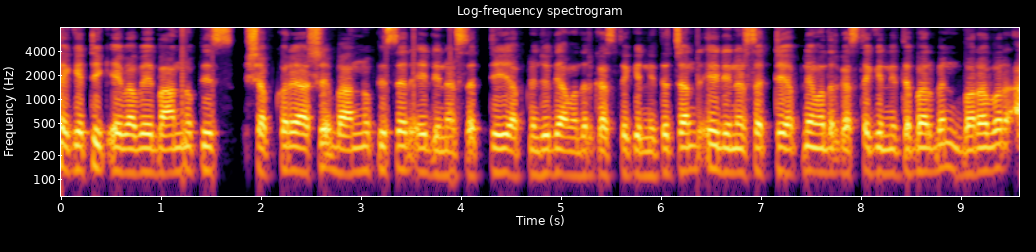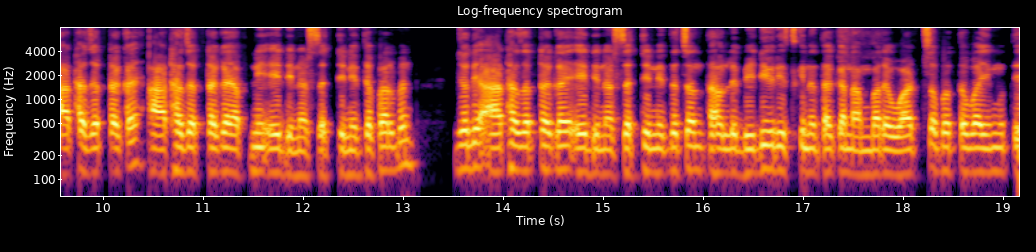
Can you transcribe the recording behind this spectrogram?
থেকে ঠিক এভাবে বাহান্ন পিস হিসাব করে আসে। বাহান্ন পিসের এই ডিনার সেটটি আপনি যদি আমাদের কাছ থেকে নিতে চান, এই ডিনার সেটটি আপনি আমাদের কাছ থেকে নিতে পারবেন। বরাবর আট হাজার টাকায়, আট হাজার টাকায় আপনি এই ডিনার সেটটি নিতে পারবেন। যদি আট হাজার টাকায় এই ডিনার সেটটি নিতে চান, তাহলে ভিডিওর স্ক্রিনে থাকা নাম্বারে হোয়াটসঅ্যাপ অথবা ইমুতে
